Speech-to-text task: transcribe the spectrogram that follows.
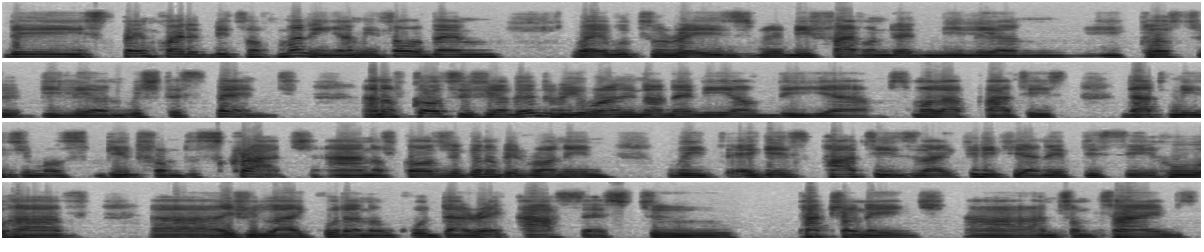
they spent quite a bit of money. I mean, some of them were able to raise maybe 500 million, close to a billion, which they spent. And of course, if you're going to be running on any of the uh, smaller parties, that means you must build from the scratch. And of course, you're going to be running with against parties like PDP and APC who have, uh, if you like, quote unquote, direct access to patronage uh, and sometimes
